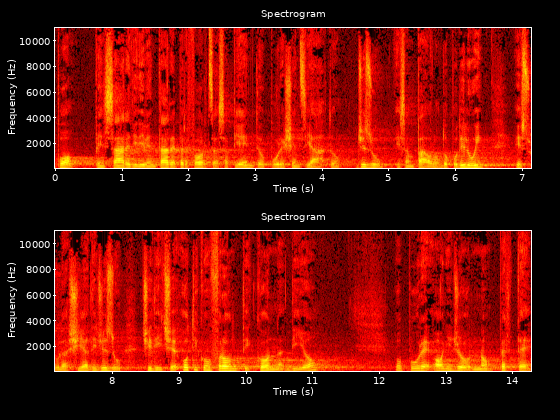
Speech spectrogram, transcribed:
può pensare di diventare per forza sapiente oppure scienziato. Gesù e San Paolo, dopo di lui e sulla scia di Gesù, ci dice o ti confronti con Dio oppure ogni giorno per te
